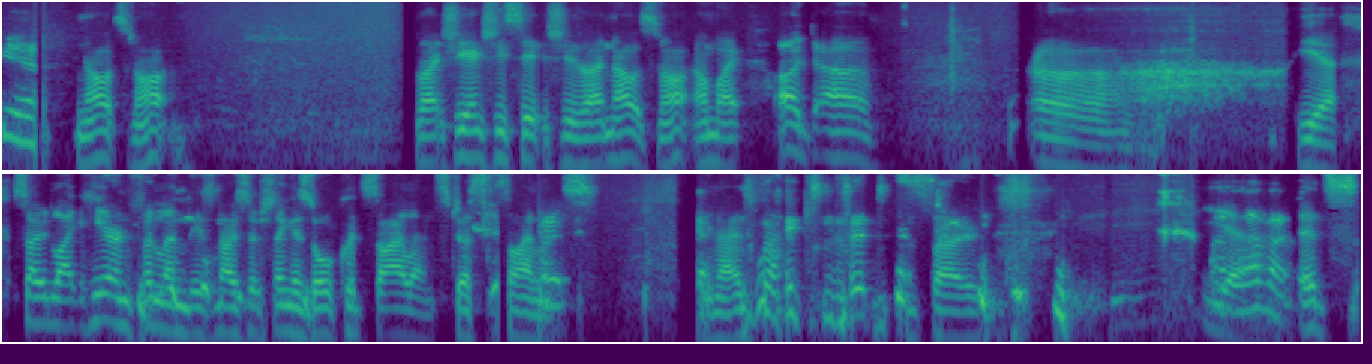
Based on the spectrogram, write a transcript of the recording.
Yeah. no, it's not. Like she actually said, she's like, no, it's not. I'm like, oh, uh, Uh, yeah. So, like here in Finland, there's no such thing as awkward silence, just silence. You know, like so. I Yeah, love it. it's.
